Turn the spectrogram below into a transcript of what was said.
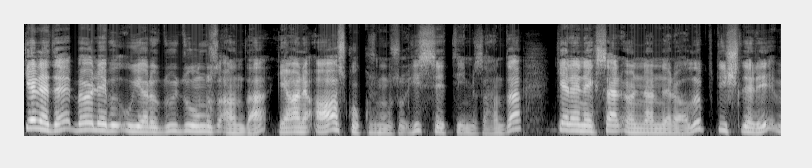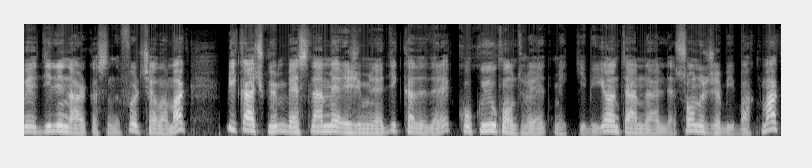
Gene de böyle bir uyarı duyduğumuz anda yani ağız kokumuzu hissettiğimiz anda geleneksel önlemleri alıp dişleri ve dilin arkasını fırçalamak birkaç gün beslenme rejimine dikkat ederek kokuyu kontrol etmek gibi yöntemlerle sonuca bir bakmak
